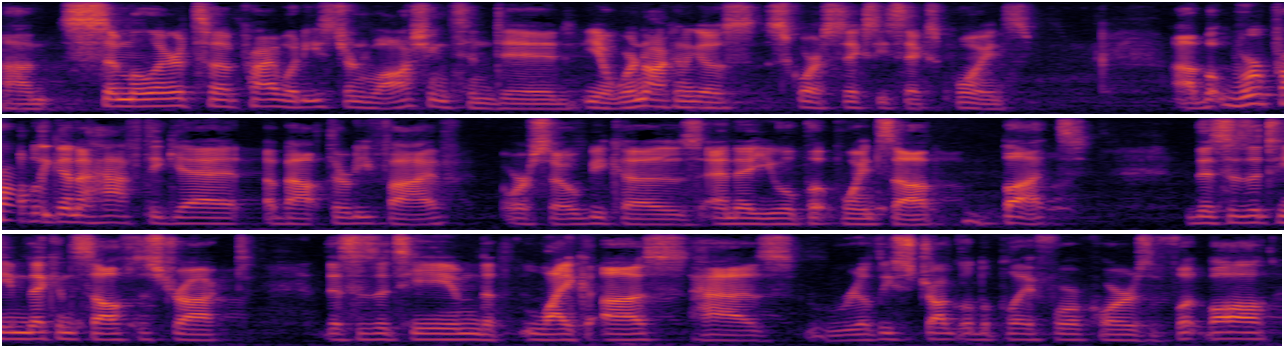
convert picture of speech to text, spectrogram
um, similar to probably what Eastern Washington did. You know, we're not going to go s- score 66 points, uh, but we're probably going to have to get about 35 or so because NAU will put points up. But this is a team that can self-destruct. This is a team that, like us, has really struggled to play four quarters of football,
